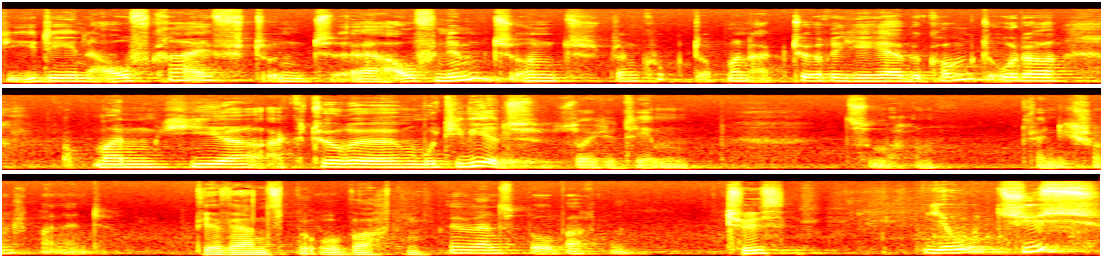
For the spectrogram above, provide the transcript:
die Ideen aufgreift und äh, aufnimmt und dann guckt, ob man Akteure hierher bekommt oder ob man hier Akteure motiviert, solche Themen zu machen. Fände ich schon spannend. Wir werden es beobachten. Wir werden es beobachten. Tschüss. Jo, tschüss.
